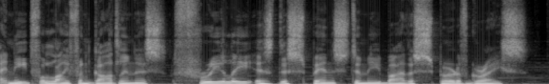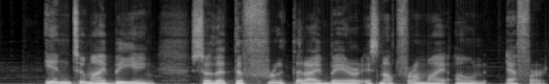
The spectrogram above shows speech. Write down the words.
I need for life and godliness freely is dispensed to me by the Spirit of grace into my being so that the fruit that I bear is not from my own effort.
